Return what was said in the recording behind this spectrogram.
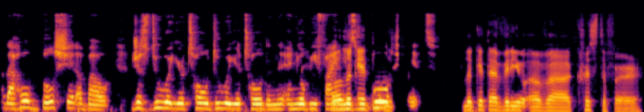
So that whole bullshit about just do what you're told, do what you're told, and and you'll be fine Well, is look at bullshit. look at that video of uh, Christopher,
